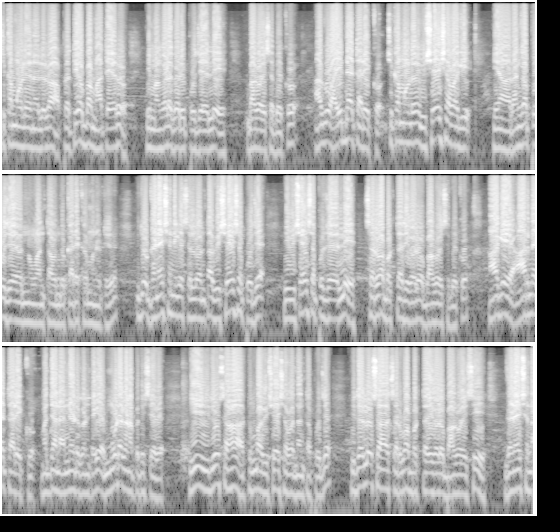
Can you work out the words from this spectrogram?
ಚಿಕ್ಕಮಗಳೂರಿನಲ್ಲಿರುವ ಪ್ರತಿಯೊಬ್ಬ ಮಾತೆಯರು ಈ ಮಂಗಳಗೌರಿ ಪೂಜೆಯಲ್ಲಿ ಭಾಗವಹಿಸಬೇಕು. ಹಾಗೂ ಐದನೇ ತಾರೀಕು ಚಿಕ್ಕಮಗಳೂರು ವಿಶೇಷವಾಗಿ ರಂಗ ರಂಗಪೂಜೆ ಅನ್ನುವಂಥ ಒಂದು ಕಾರ್ಯಕ್ರಮ ಇಟ್ಟಿದೆ. ಇದು ಗಣೇಶನಿಗೆ ಸಲ್ಲುವಂಥ ವಿಶೇಷ ಪೂಜೆ. ಈ ವಿಶೇಷ ಪೂಜೆಯಲ್ಲಿ ಸರ್ವ ಭಕ್ತಾದಿಗಳು ಭಾಗವಹಿಸಬೇಕು. ಹಾಗೆ ಆರನೇ ತಾರೀಕು ಮಧ್ಯಾಹ್ನ ಹನ್ನೆರಡು ಗಂಟೆಗೆ ಮೂಢ ಗಣಪತಿ ಸೇವೆ. ಈ ಇದು ಸಹ ತುಂಬ ವಿಶೇಷವಾದಂಥ ಪೂಜೆ. ಇದರಲ್ಲೂ ಸಹ ಸರ್ವ ಭಕ್ತಾದಿಗಳು ಭಾಗವಹಿಸಿ ಗಣೇಶನ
